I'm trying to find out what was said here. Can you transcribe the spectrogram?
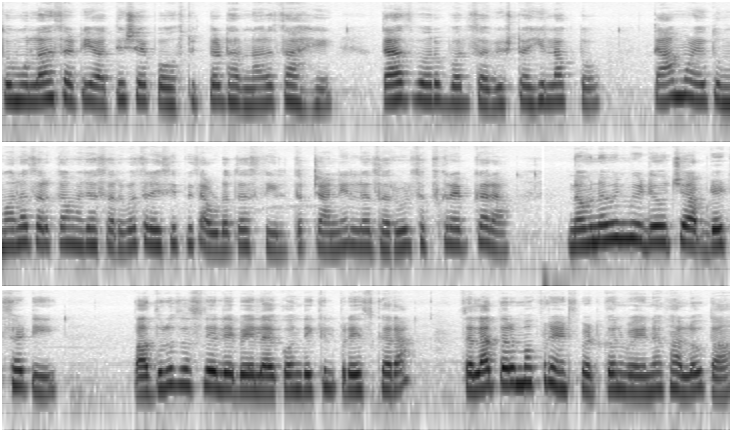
तो मुलांसाठी अतिशय पौष्टिक तर ठरणारच आहे. त्याचबरोबर चविष्टही लागतो. त्यामुळे तुम्हाला जर का माझ्या सर्वच रेसिपीज आवडत असतील तर चॅनेलला जरूर सबस्क्राईब करा. नवनवीन व्हिडिओच्या अपडेटसाठी बाजूलाच असलेले बेल आयकॉन देखील प्रेस करा. चला तर मग फ्रेंड्स पटकन वेळ न घालवता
